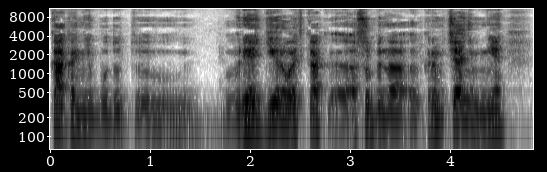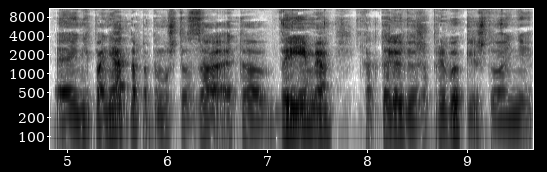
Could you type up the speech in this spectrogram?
как они будут реагировать, как, особенно крымчане, мне непонятно, потому что за это время как-то люди уже привыкли, что они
